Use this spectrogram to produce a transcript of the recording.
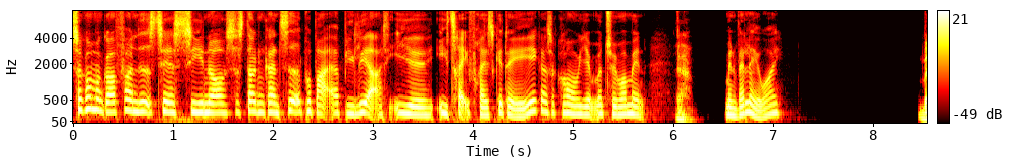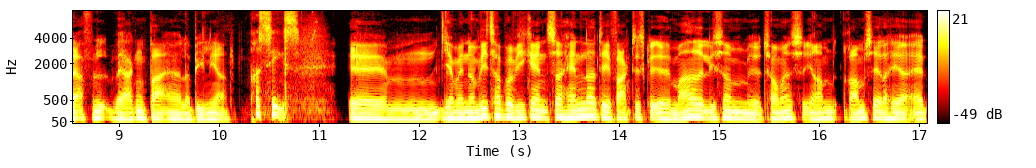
Så kommer man godt få en til at sige, nå, så står den garanteret på bajer og billiard i, øh, i tre friske dage, ikke? og så kommer vi hjem med tømmermænd. Ja. Men hvad laver I? I hvert fald hverken bajer eller billiard. Præcis. Øhm, jamen, når vi tager på weekend, så handler det faktisk øh, meget ligesom øh, Thomas i ram, ramsætter her, at,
